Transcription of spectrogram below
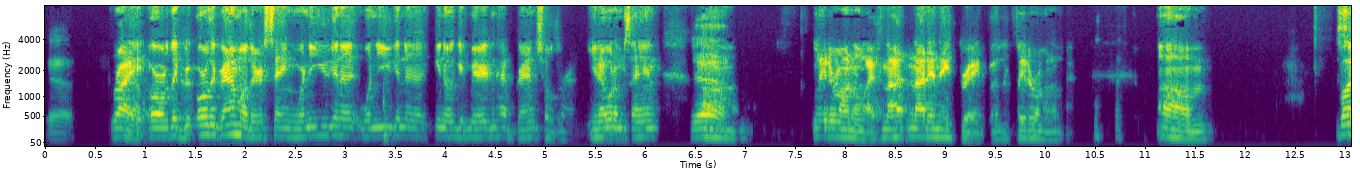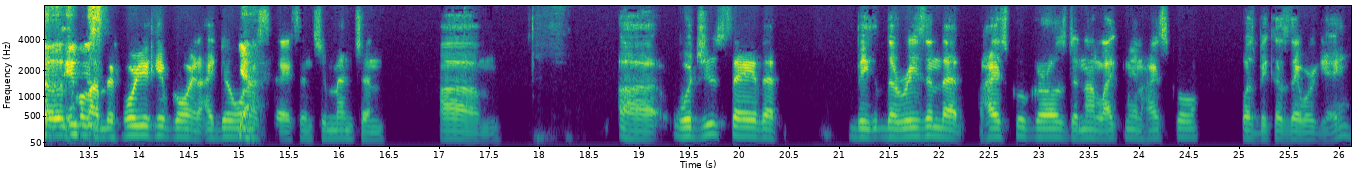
Yeah. right. Or the or the grandmother saying, when are you gonna when are you gonna you know get married and have grandchildren? You know what I'm saying? Yeah. um, later on in life, not not in eighth grade, but like later on in life. Um, But so hold was, on, before you keep going, I do want Yeah. to say, since you mentioned, um, uh, would you say that the the reason that high school girls did not like me in high school was because they were gay?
